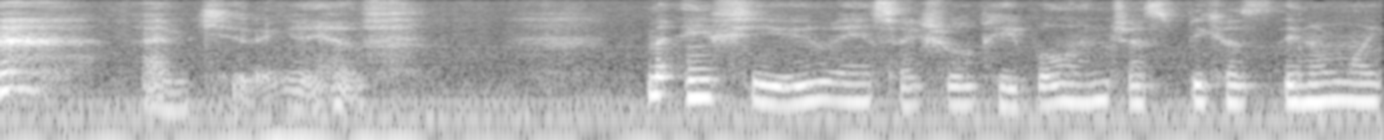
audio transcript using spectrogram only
I'm kidding. I have met a few asexual people, and just because they don't like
